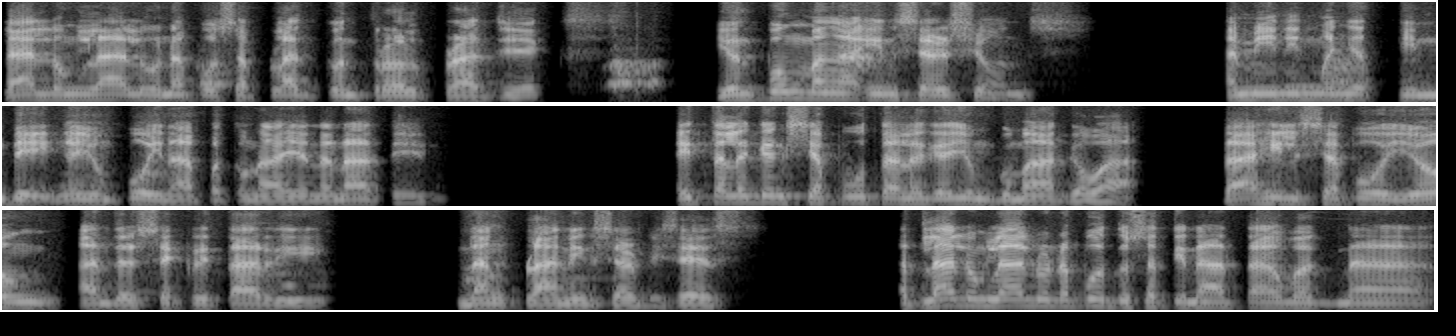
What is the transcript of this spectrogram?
lalong-lalo na po sa flood control projects, yun pong mga insertions, aminin man niya't hindi, ngayon po inapatunayan na natin, ay talagang siya po talaga yung gumagawa dahil siya po yung undersecretary ng planning services. At lalong-lalo na po doon sa tinatawag na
